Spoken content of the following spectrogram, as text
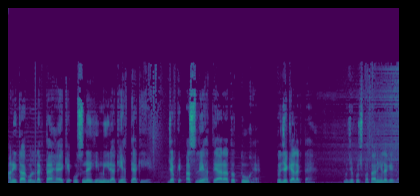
अनीता को लगता है कि उसने ही मीरा की हत्या की है, जबकि असली हत्यारा तो तू है। तुझे क्या लगता है? मुझे कुछ पता नहीं लगेगा।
